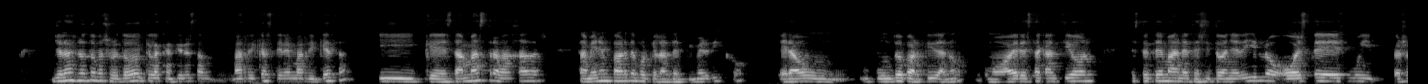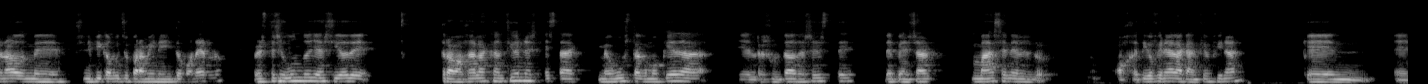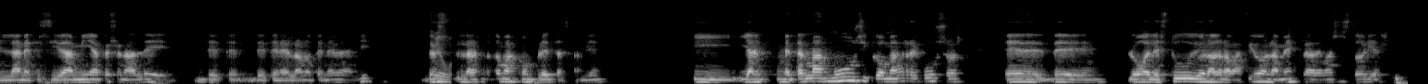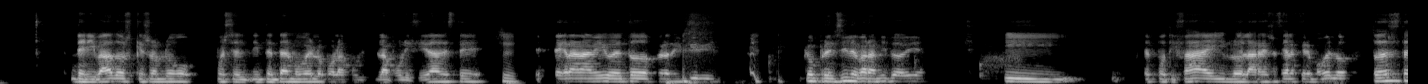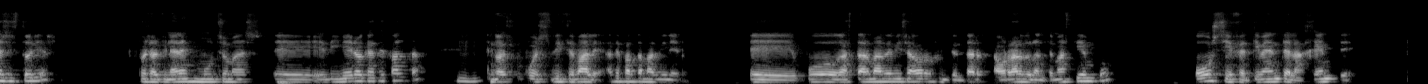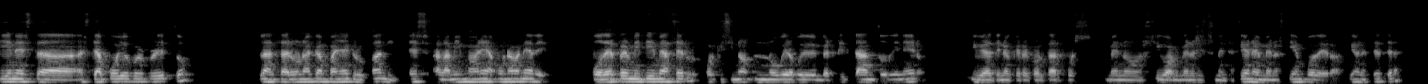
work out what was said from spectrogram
Yo las noto, sobre todo, que las canciones más ricas tienen más riqueza y que están más trabajadas. También en parte porque las del primer disco era un, punto de partida, ¿no? Como, a ver, esta canción, este tema necesito añadirlo, o este es muy personal, me significa mucho para mí, necesito ponerlo. Pero este segundo ya ha sido de trabajar las canciones, esta me gusta cómo queda, el resultado es este, de pensar más en el objetivo final, la canción final, que en, la necesidad mía personal de, tenerla o no tenerla en el disco. Entonces las noto más completas también. Y, al meter más músicos, más recursos, eh, de, luego el estudio, la grabación, la mezcla de más historias, derivados que son luego pues el intentar moverlo por la, publicidad, este, este gran amigo de todos, pero difícil, comprensible para mí todavía y Spotify, lo de las redes sociales quieren moverlo, todas estas historias, pues al final es mucho más eh, dinero que hace falta. Entonces, pues dice, vale, hace falta más dinero. Eh, puedo gastar más de mis ahorros, intentar ahorrar durante más tiempo, o si efectivamente la gente tiene esta, este apoyo por el proyecto, lanzar una campaña de crowdfunding. Es a la misma manera, una manera de poder permitirme hacerlo, porque si no, no hubiera podido invertir tanto dinero y hubiera tenido que recortar pues menos, igual menos instrumentaciones, menos tiempo de grabación, etcétera.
